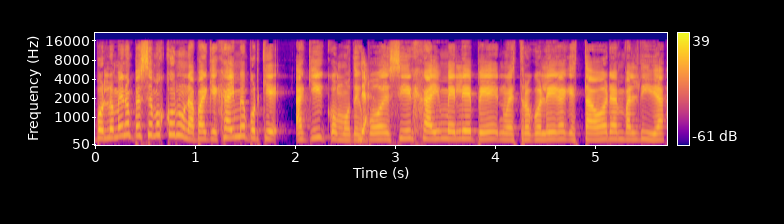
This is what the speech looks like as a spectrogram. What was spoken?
por lo menos empecemos con una, para que Jaime, porque aquí, como te puedo decir, Jaime Lepe, nuestro colega que está ahora en Valdivia,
